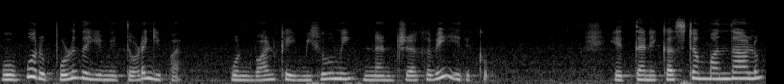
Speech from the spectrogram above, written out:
ஒவ்வொரு பொழுதையுமே தொடங்கிப்பார். உன் வாழ்க்கை மிகவுமே நன்றாகவே இருக்கும். எத்தனை கஷ்டம் வந்தாலும்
